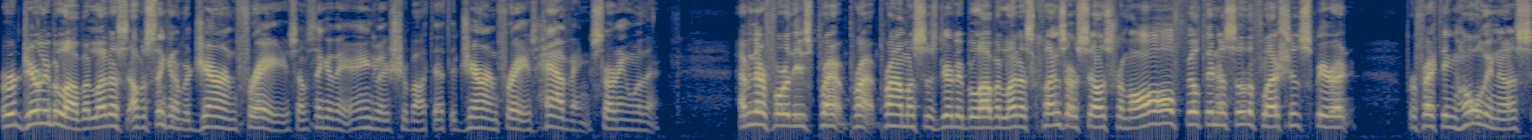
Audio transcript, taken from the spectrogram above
or dearly beloved, let us. I was thinking of a gerund phrase. I was thinking of the English about that. The gerund phrase, having, starting with it. Having therefore these pr- pr- promises, dearly beloved, let us cleanse ourselves from all filthiness of the flesh and spirit, perfecting holiness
